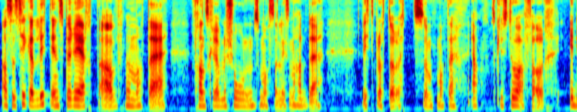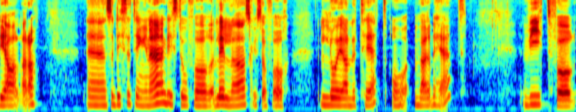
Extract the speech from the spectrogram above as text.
Altså sikkert litt inspirert av på en måte fransk revolusjonen, som også liksom hadde hvitt, blått og rødt, som på en måte ja, skulle stå for idealer, da. Eh, så disse tingene de sto for lilla, skulle stå for lojalitet og verdighet. hvit for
